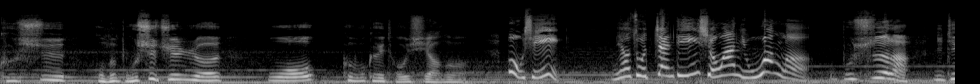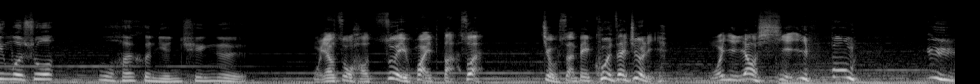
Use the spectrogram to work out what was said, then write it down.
可是。我们不是军人，我可不可以投降啊？不行，你要做战地英雄啊！你忘了？不是啦，你听我说，我还很年轻哎。我要做好最坏的打算，就算被困在这里，我也要写一封逾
